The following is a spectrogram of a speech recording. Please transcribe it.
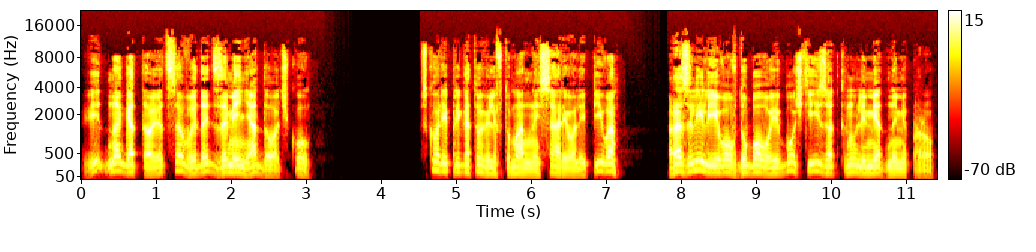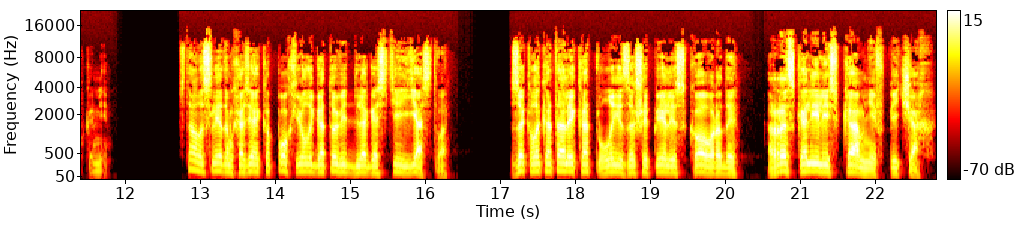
Видно, готовится выдать за меня дочку. Вскоре приготовили в туманной сариоле пиво, разлили его в дубовые бочки и заткнули медными пробками. Стала следом хозяйка Похьюлы готовить для гостей яства. Заклокотали котлы, зашипели сковороды, раскалились камни в печах.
